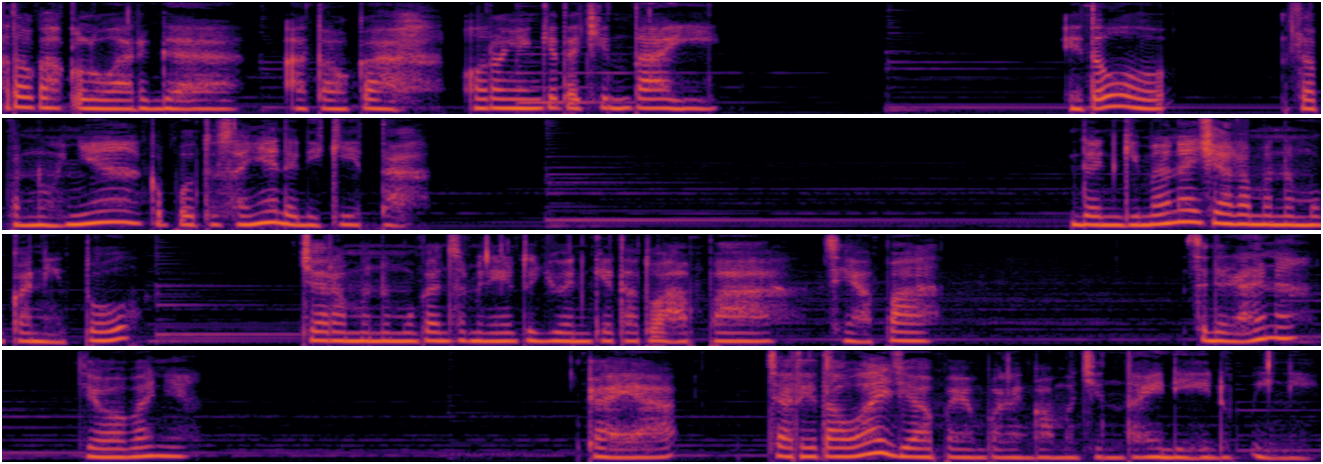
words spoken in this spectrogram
Ataukah keluarga? Ataukah orang yang kita cintai? Itu sepenuhnya keputusannya ada di kita. Dan gimana cara menemukan itu? Cara menemukan sebenarnya tujuan kita tuh apa? Siapa? Sederhana jawabannya. Kayak Cari tahu aja apa yang paling kamu cintai di hidup ini.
